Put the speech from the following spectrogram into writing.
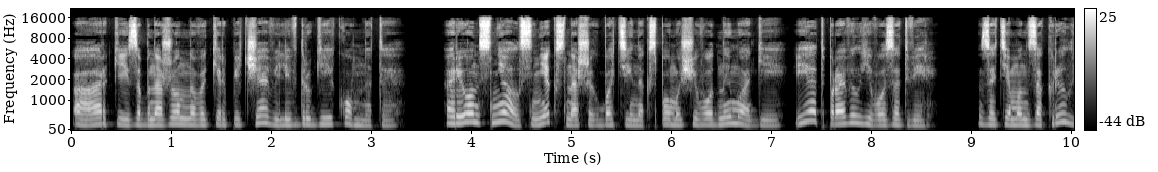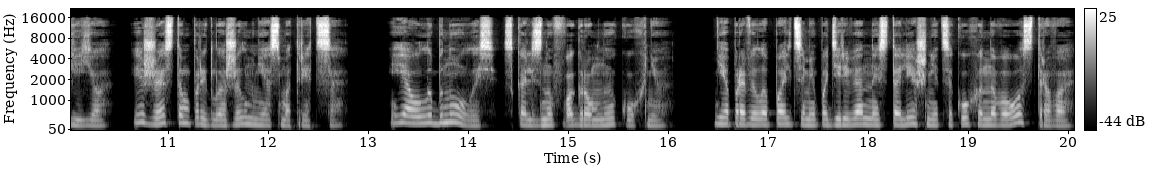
а арки из обнаженного кирпича вели в другие комнаты. Орион снял снег с наших ботинок с помощью водной магии и отправил его за дверь. Затем он закрыл ее и жестом предложил мне осмотреться. Я улыбнулась, скользнув в огромную кухню. Я провела пальцами по деревянной столешнице кухонного острова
